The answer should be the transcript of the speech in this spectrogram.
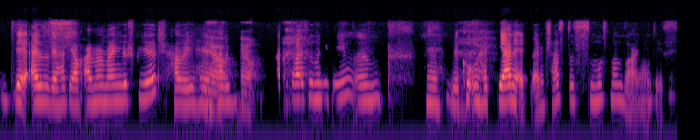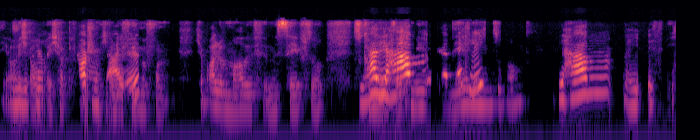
Der, also der hat ja auch Iron Man gespielt. Habe ich, Ja, habe ich ja. alle drei Filme gesehen. Ähm, wir gucken halt gerne Adventures, das muss man sagen. Dies, Ja, ich Filme- auch. Ich habe wahrscheinlich alle. Filme von. Ich habe alle Marvel-Filme safe so. Ja, wir so raus. Wir haben, ich, ich,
